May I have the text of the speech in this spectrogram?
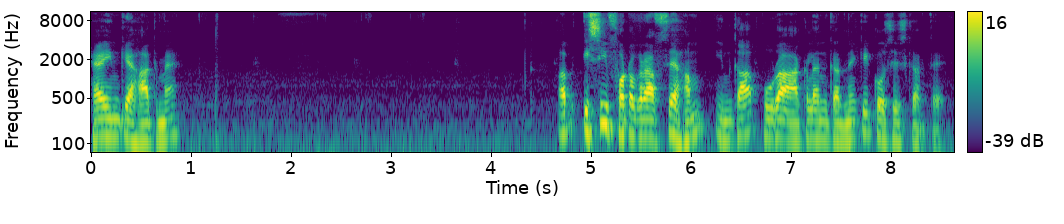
है इनके हाथ में। अब इसी फोटोग्राफ से हम इनका पूरा आकलन करने की कोशिश करते हैं।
